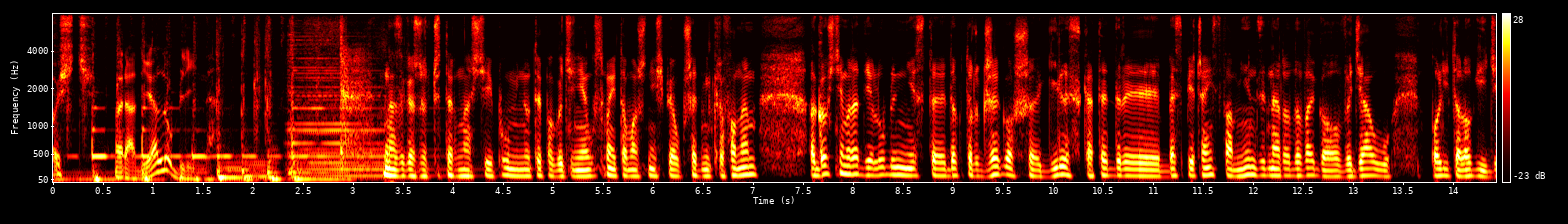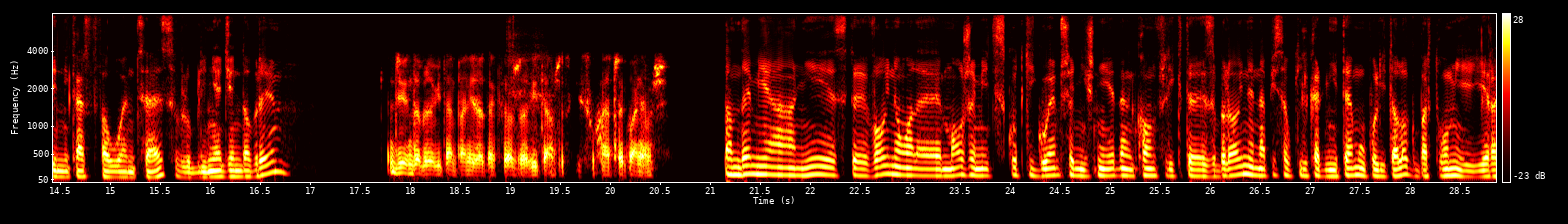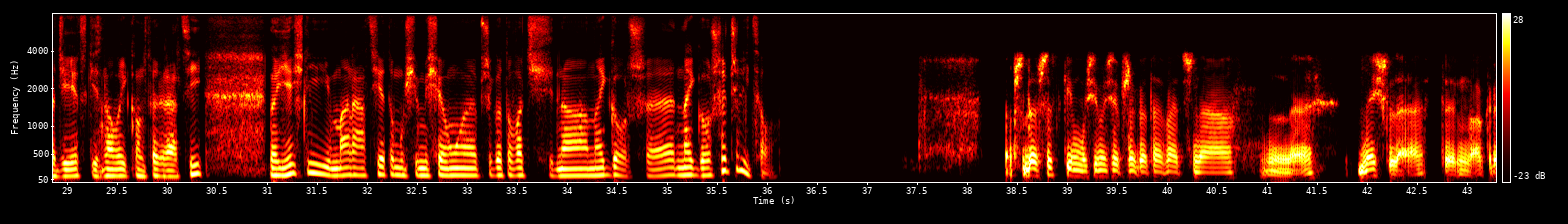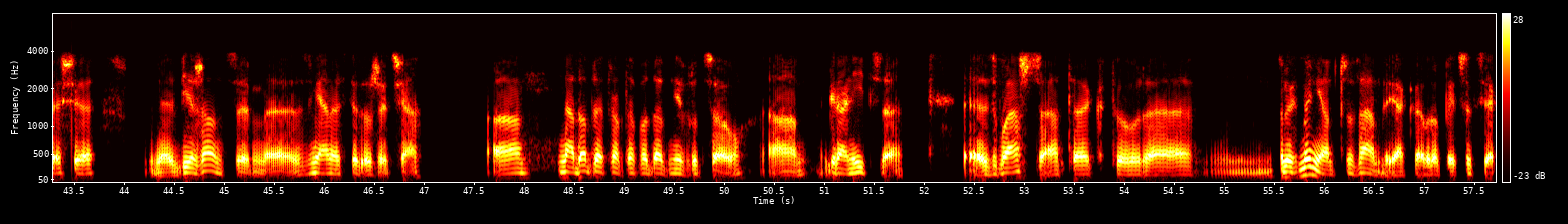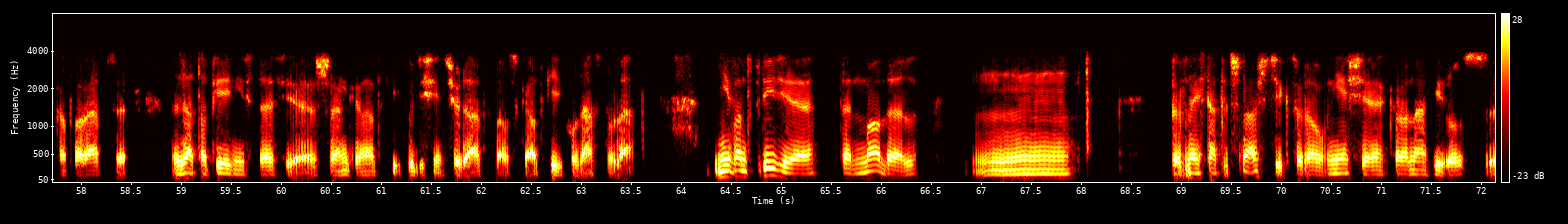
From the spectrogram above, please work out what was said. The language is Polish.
Gość Radia Lublin. Na zegarze 14,5 minuty po godzinie 8 Tomasz nie śpiał przed mikrofonem, a gościem Radia Lublin jest dr Grzegorz Gil z Katedry Bezpieczeństwa Międzynarodowego Wydziału Politologii i Dziennikarstwa UMCS w Lublinie. Dzień dobry. Dzień dobry, witam panie redaktorze, witam wszystkich słuchaczy, kłaniam się. Pandemia nie jest wojną, ale może mieć skutki głębsze niż niejeden konflikt zbrojny, napisał kilka dni temu politolog Bartłomiej Radziejewski z Nowej Konfederacji. No jeśli ma rację, to musimy się przygotować na najgorsze. Najgorsze, czyli co? No przede wszystkim musimy się przygotować na, mm, myślę, w tym okresie bieżącym e, zmiany stylu życia na dobre prawdopodobnie wrócą granice, e, zwłaszcza te, które, mm, których my nie odczuwamy jako Europejczycy, jako Polacy, zatopieni w strefie Schengen od kilkudziesięciu lat, Polska od kilkunastu lat. Niewątpliwie ten model mm, pewnej statyczności, którą niesie koronawirus, y,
